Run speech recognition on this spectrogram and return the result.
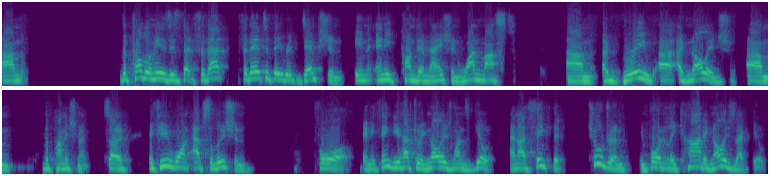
Um, the problem is, is that for that for there to be redemption in any condemnation, one must um, agree, uh, acknowledge um, the punishment. So, if you want absolution for anything. You have to acknowledge one's guilt. And I think that children, importantly, can't acknowledge that guilt.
